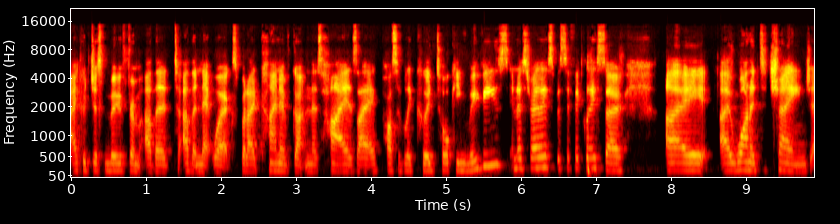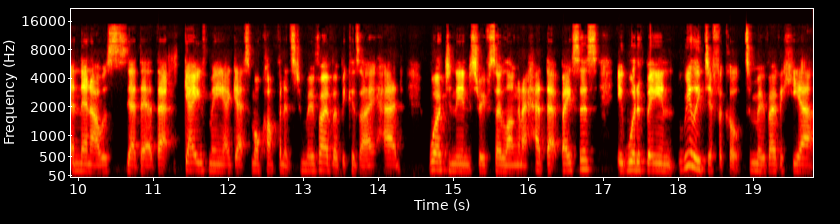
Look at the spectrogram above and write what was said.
I could just move from other to other networks, but I'd kind of gotten as high as I possibly could talking movies in Australia specifically. So I I wanted to change, and then I was yeah, there. That gave me, I guess, more confidence to move over because I had worked in the industry for so long and I had that basis. It would have been really difficult to move over here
